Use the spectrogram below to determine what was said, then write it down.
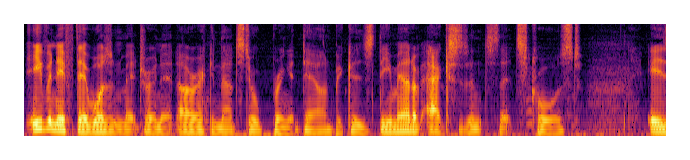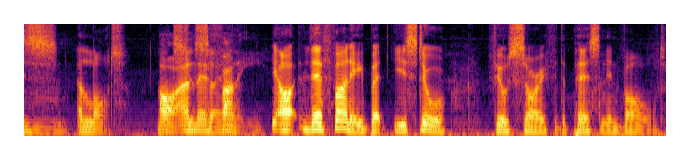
even if there wasn't Metronet, I reckon they'd still bring it down because the amount of accidents that's caused is a lot. Oh, and they're say that. funny. Yeah, oh, they're funny, but you still feel sorry for the person involved.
